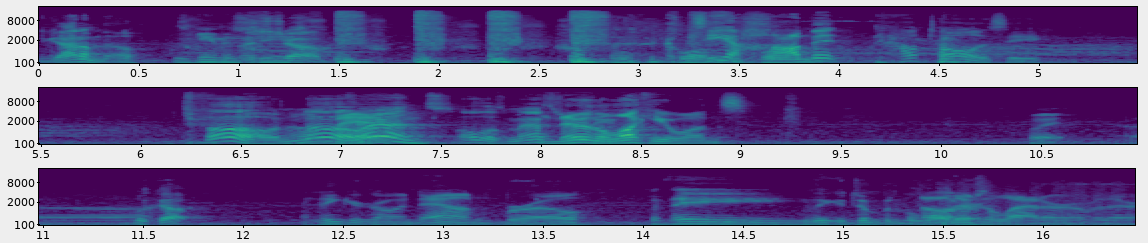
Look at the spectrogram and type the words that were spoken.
You got him though. This game is Nice genius. job. Is he a hobbit? How tall is he? Oh no! man. Friends. All those And masters. they're the lucky ones. Wait, Uh, Look up. I think you're going down, bro. But they. I think you jump into the ladder. Oh, water. there's a ladder over there.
